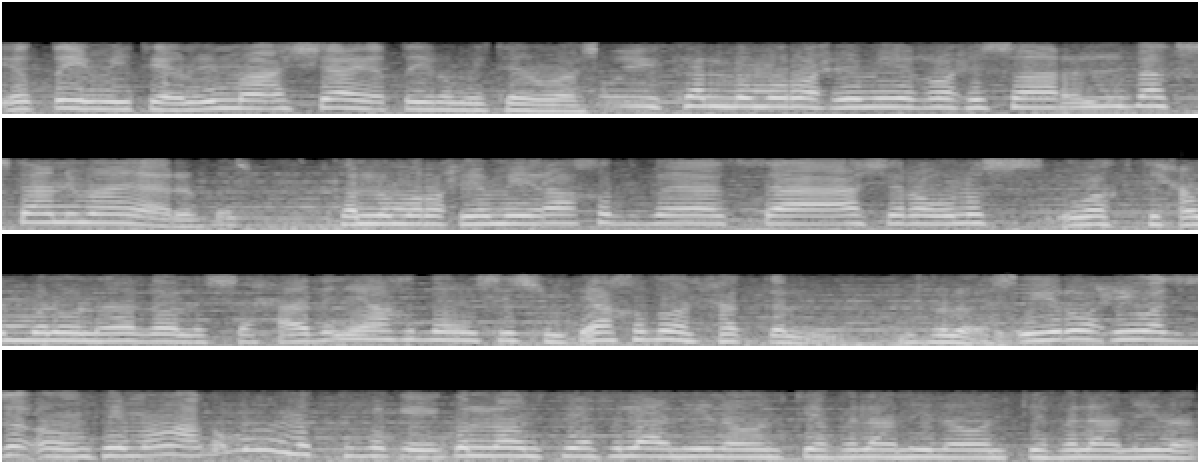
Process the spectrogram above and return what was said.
يعطيه 200 وإن ما عشاه يعطيه له 210 ويكلم روح يمين روح يسار الباكستاني ما يعرف. بس كلم روح يمين ياخذ الساعة عشرة ونص وقت يحملون هذول الشحاذين ياخذون شو اسمه؟ ياخذون حق الفلوس. ويروح يوزعهم في مواقع مو متفقين. يقول له أنت يا فلان هنا وأنت يا فلان هنا وأنت يا فلان هنا.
